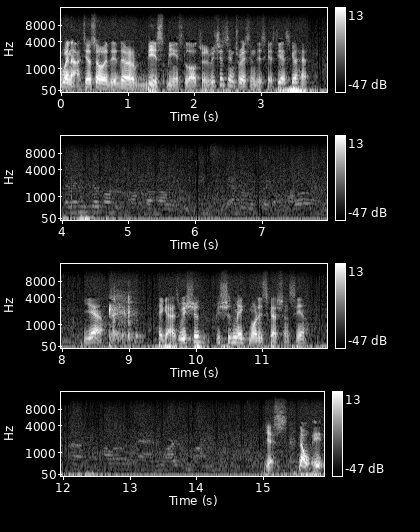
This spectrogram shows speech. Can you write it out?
Venatio. So it- there are beasts being slaughtered, which is interesting in this case. Yes. Go ahead. And then he goes on to talk about how like he thinks the emperor looks like Apollo and Yeah. Hey guys, we should we should make more discussions. Yeah. combined. Yes. No, it,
